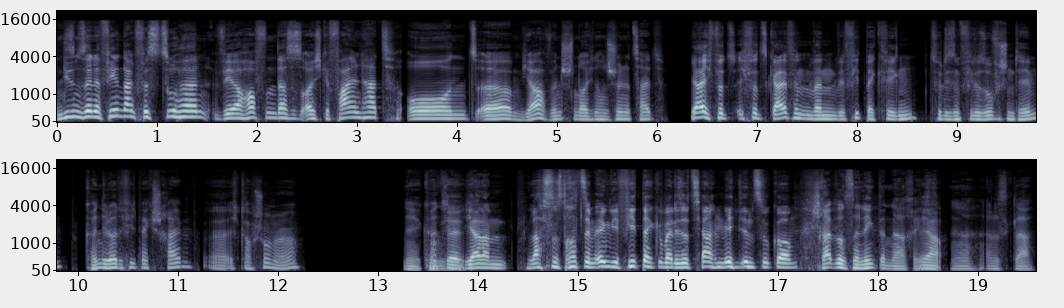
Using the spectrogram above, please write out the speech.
In diesem Sinne, vielen Dank fürs Zuhören. Wir hoffen, dass es euch gefallen hat und ähm, ja, wünschen euch noch eine schöne Zeit. Ja, ich würde es ich würd's geil finden, wenn wir Feedback kriegen zu diesen philosophischen Themen. Können die Leute Feedback schreiben? Äh, ich glaube schon, oder? Nee, können sie Okay, nicht. ja, dann lasst uns trotzdem irgendwie Feedback über die sozialen Medien zukommen. Schreibt uns eine LinkedIn-Nachricht. Ja. ja. Alles klar.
